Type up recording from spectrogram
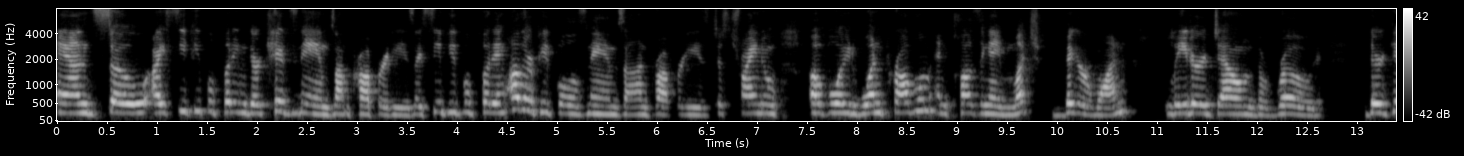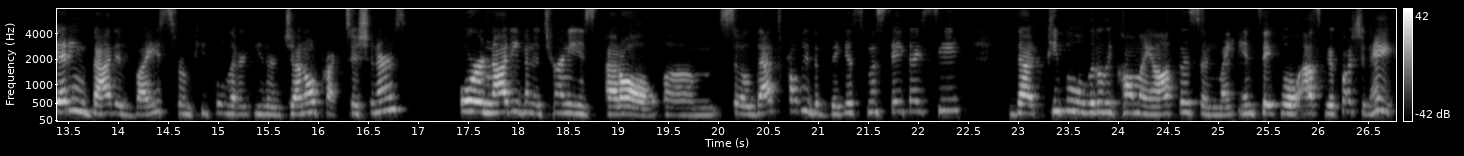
And so I see people putting their kids' names on properties. I see people putting other people's names on properties, just trying to avoid one problem and causing a much bigger one later down the road. They're getting bad advice from people that are either general practitioners or not even attorneys at all. Um, so that's probably the biggest mistake I see that people will literally call my office and my intake will ask me a question hey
